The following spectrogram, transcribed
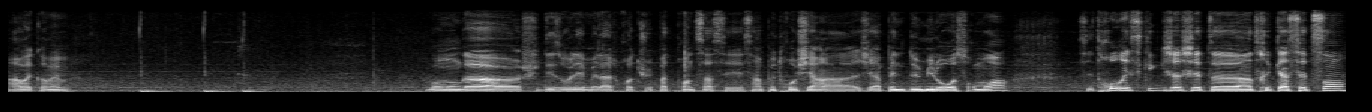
Ah ouais, quand même. Bon mon gars, euh, je suis désolé, mais là je crois que je vais pas te prendre ça, c'est un peu trop cher. J'ai à peine 2000 euros sur moi. C'est trop risqué que j'achète euh, un truc à 700.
